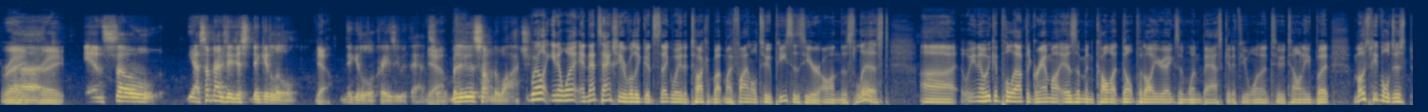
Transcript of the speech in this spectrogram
Right, uh, right. And so, yeah, sometimes they just they get a little yeah they get a little crazy with that. Yeah, so, but it is something to watch. Well, you know what, and that's actually a really good segue to talk about my final two pieces here on this list. Uh, you know, we could pull out the grandma-ism and call it "Don't put all your eggs in one basket" if you wanted to, Tony. But most people just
